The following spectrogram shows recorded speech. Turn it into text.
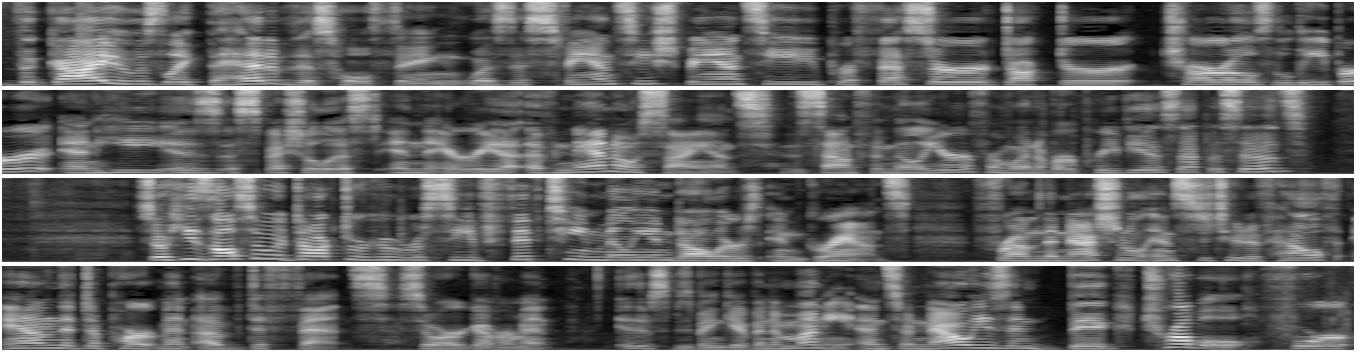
The guy who was like the head of this whole thing was this fancy spancy professor, Dr. Charles Lieber, and he is a specialist in the area of nanoscience. Does sound familiar from one of our previous episodes? So he's also a doctor who received $15 million in grants from the National Institute of Health and the Department of Defense. So our government has been giving him money. And so now he's in big trouble for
